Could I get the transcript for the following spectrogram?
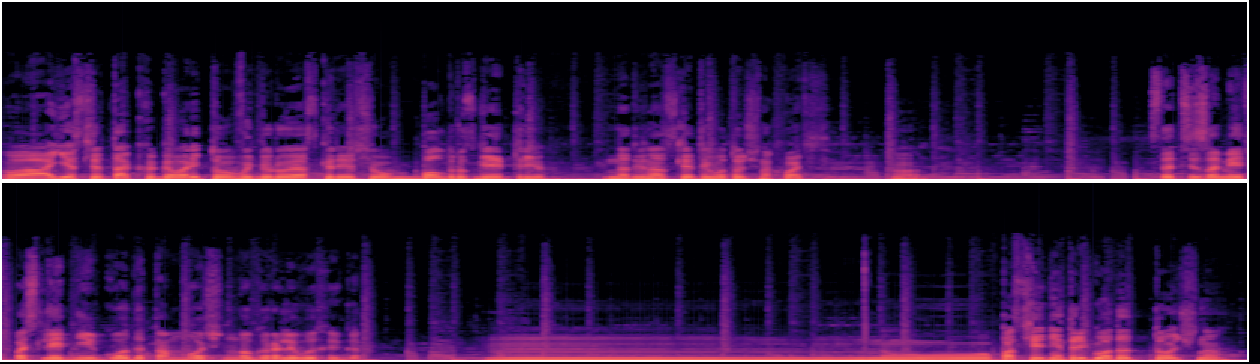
А если так говорить, то выберу я, скорее всего, Baldur's Gate 3. На 12 лет его точно хватит. Вот. Кстати, заметь, последние годы там очень много ролевых игр. Ну, последние три года точно.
